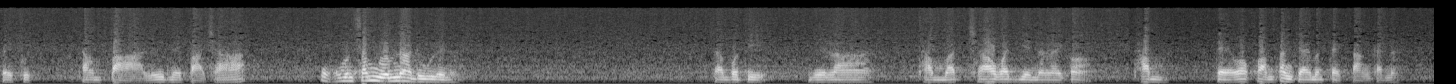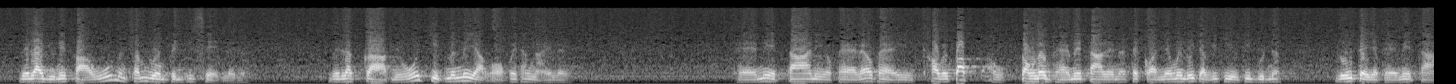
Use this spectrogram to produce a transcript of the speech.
ไปฝึกตามป่าหรือในป่าช้า โอ้โหมันสำรวมน่าดูเลยนะตามปกติเวลาทำวัดเช้าวัดเย็นอะไรก็ทำ แต่ว่าความตั้งใจมันแตกต่างกันนะเวลาอยู่ในป่าอู้มันสำรวมเป็นพิเศษเลยนะเวลากราบเนี่ยโอ้จิตมันไม่อยากออกไปทางไหนเลย แผ่เมตตานี่ก็แผ่แล้วแผ่เข้าไปปั๊บเอาต้องเริ่มแผ่เมตตาเลยนะแต่ก่อนยังไม่รู้จักวิธีที่บุญนะรู้แต่จะแผ่เมตตา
